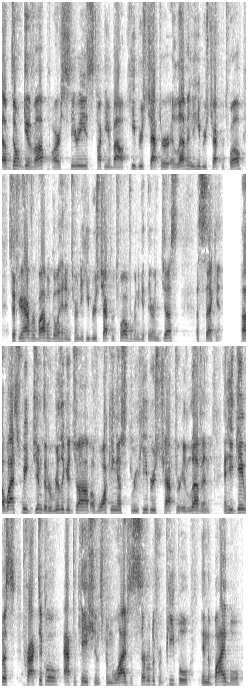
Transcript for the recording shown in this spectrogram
Of Don't Give Up, our series talking about Hebrews chapter 11 and Hebrews chapter 12. So if you have your Bible, go ahead and turn to Hebrews chapter 12. We're going to get there in just a second. Uh, last week, Jim did a really good job of walking us through Hebrews chapter 11, and he gave us practical applications from the lives of several different people in the Bible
